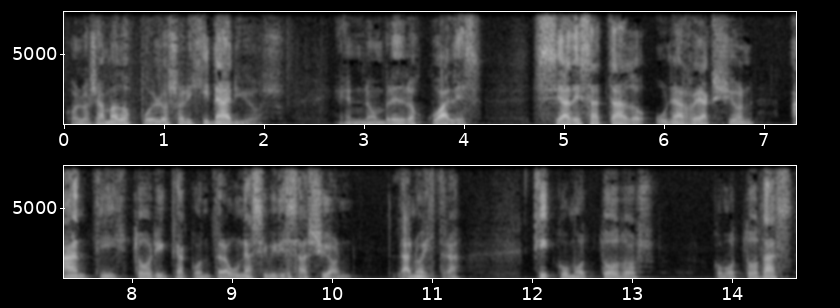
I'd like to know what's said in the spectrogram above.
con los llamados pueblos originarios, en nombre de los cuales se ha desatado una reacción antihistórica contra una civilización, la nuestra, que como todos, como todas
